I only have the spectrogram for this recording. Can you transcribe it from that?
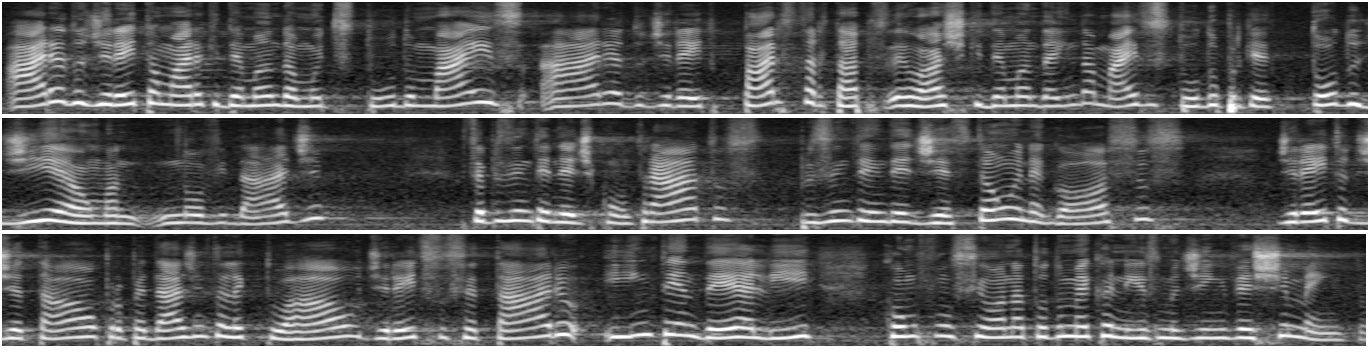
a área do direito é uma área que demanda muito estudo, mas a área do direito para startups eu acho que demanda ainda mais estudo, porque todo dia é uma novidade. Você precisa entender de contratos, precisa entender de gestão e negócios, direito digital, propriedade intelectual, direito societário e entender ali como funciona todo o mecanismo de investimento.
